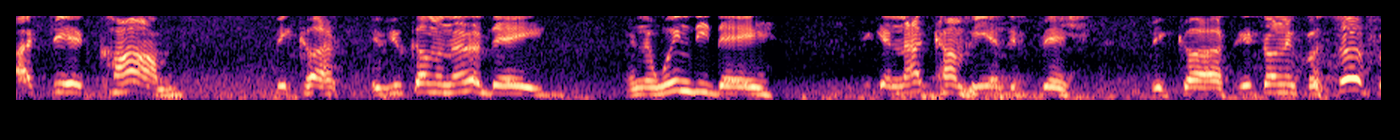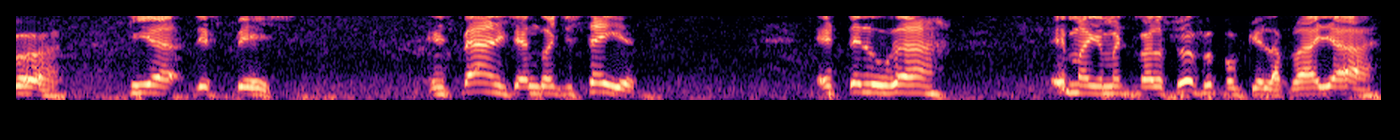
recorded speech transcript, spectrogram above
I see it calm because if you come another day in a windy day you cannot come here in this beach because it's only for surfer here this beach in Spanish I'm going to say it. Este lugar es mayormente para los porque la playa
